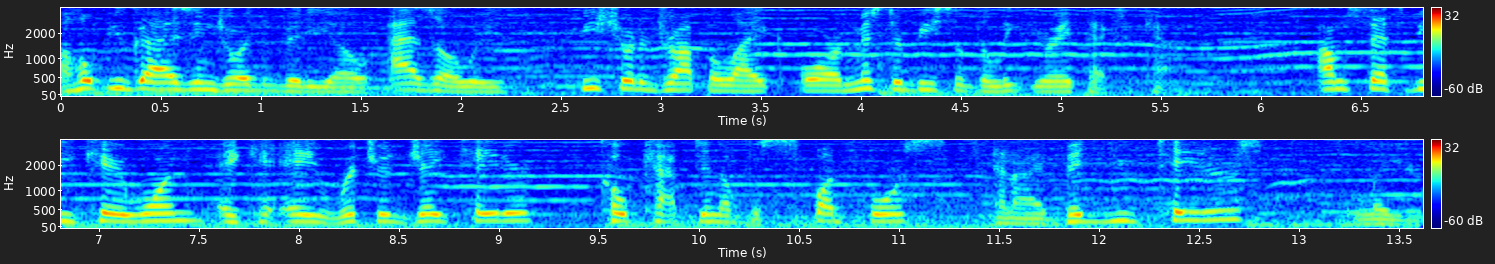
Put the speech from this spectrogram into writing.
I hope you guys enjoyed the video. As always, be sure to drop a like or Mr. Beast will delete your Apex account. I'm CETS BK1, aka Richard J. Tater, co-captain of the Spud Force, and I bid you taters later.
